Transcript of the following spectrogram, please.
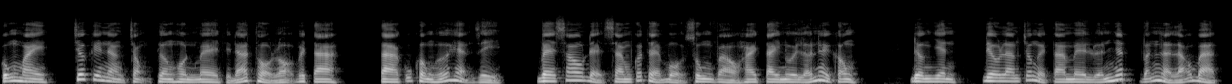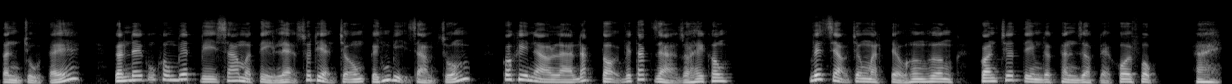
Cũng may, trước khi nàng trọng thương hồn mê thì đã thổ lộ với ta. Ta cũng không hứa hẹn gì. Về sau để xem có thể bổ sung vào hai tay nuôi lớn hay không. Đương nhiên, điều làm cho người ta mê luyến nhất vẫn là lão bà tần chủ tế. Gần đây cũng không biết vì sao mà tỷ lệ xuất hiện cho ống kính bị giảm xuống. Có khi nào là đắc tội với tác giả rồi hay không? Vết sẹo trong mặt tiểu hương hương còn chưa tìm được thần dược để khôi phục. Hai,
